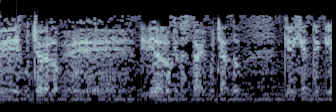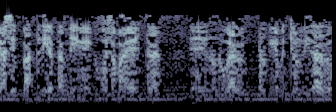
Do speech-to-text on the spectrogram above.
que escucharan, lo que vivieran los que nos están escuchando, que hay gente que hace patria también, eh, como esa maestra, en un lugar prácticamente olvidado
